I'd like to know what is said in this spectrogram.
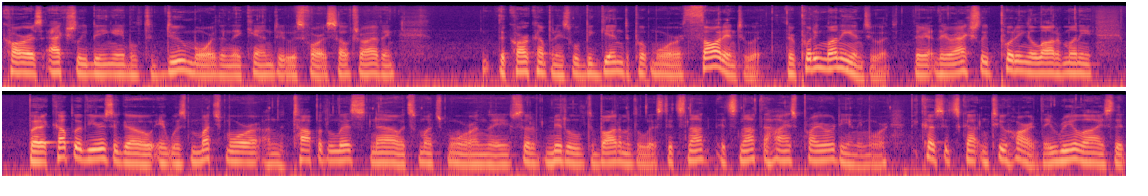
cars actually being able to do more than they can do as far as self-driving, the car companies will begin to put more thought into it. They're putting money into it. They're, they're actually putting a lot of money but a couple of years ago, it was much more on the top of the list. Now it's much more on the sort of middle to bottom of the list. It's not, it's not the highest priority anymore because it's gotten too hard. They realize that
